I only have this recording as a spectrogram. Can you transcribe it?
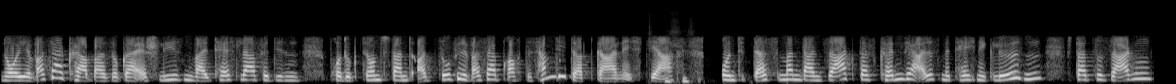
neue Wasserkörper sogar erschließen, weil Tesla für diesen Produktionsstandort so viel Wasser braucht, das haben die dort gar nicht, ja. Und dass man dann sagt, das können wir alles mit Technik lösen, statt zu sagen,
